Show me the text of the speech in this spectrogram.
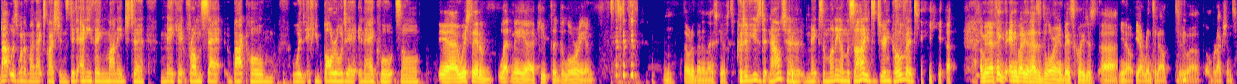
that was one of my next questions. Did anything manage to make it from set back home with if you borrowed it in air quotes or Yeah, I wish they'd have let me uh, keep the DeLorean. Mm, that would have been a nice gift. Could have used it now to make some money on the side during COVID. yeah. I mean, I think anybody that has a DeLorean basically just, uh, you know, yeah, rent it out to uh, film productions.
